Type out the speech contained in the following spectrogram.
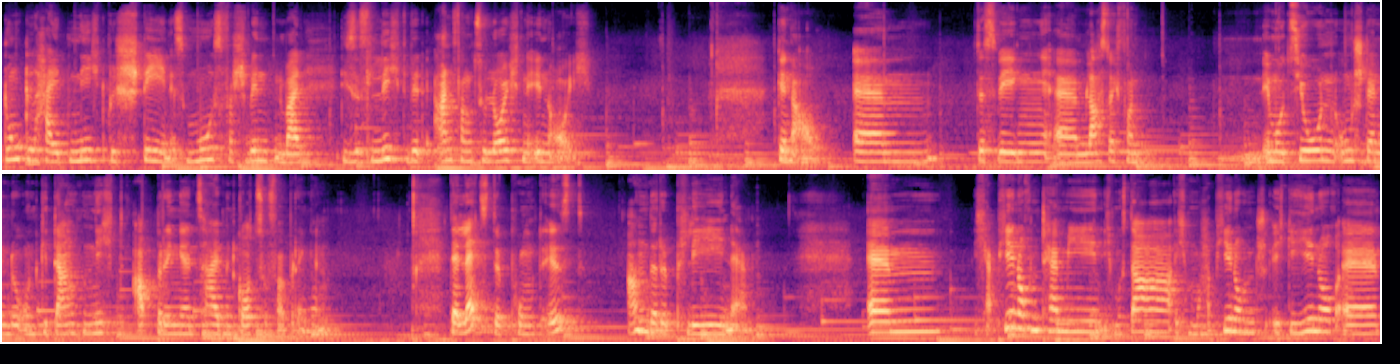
Dunkelheit nicht bestehen. Es muss verschwinden, weil dieses Licht wird anfangen zu leuchten in euch. Genau. Ähm, deswegen ähm, lasst euch von Emotionen, Umstände und Gedanken nicht abbringen, Zeit mit Gott zu verbringen. Der letzte Punkt ist andere Pläne. Ähm, ich habe hier noch einen Termin, ich muss da, ich habe hier noch, einen, ich gehe hier noch äh,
